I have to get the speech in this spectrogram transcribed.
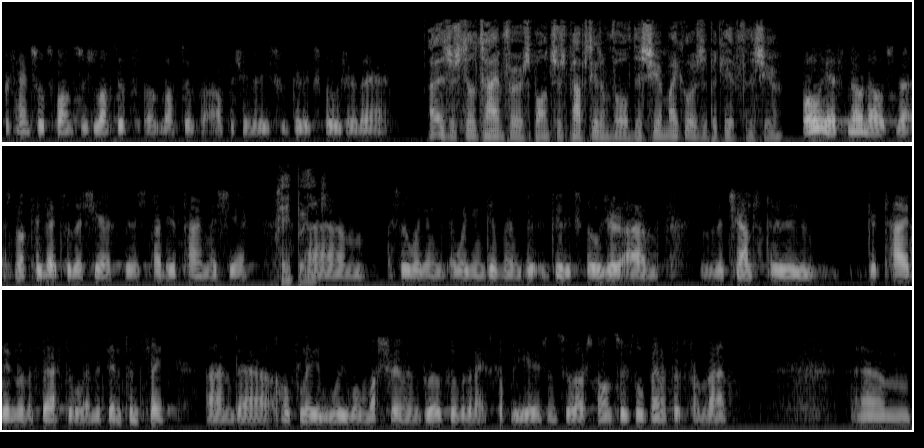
potential sponsors lots of uh, lots of opportunities for good exposure there. Uh, is there still time for sponsors perhaps to get involved this year, Michael, or is it a bit late for this year? Oh yes, no, no, it's not. It's not too late for this year. There's plenty of time this year, Okay, brilliant. um, so we can we can give them good, good exposure and the chance to get tied in with the festival in its infancy, and uh, hopefully we will mushroom in growth over the next couple of years, and so our sponsors will benefit from that. Um,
